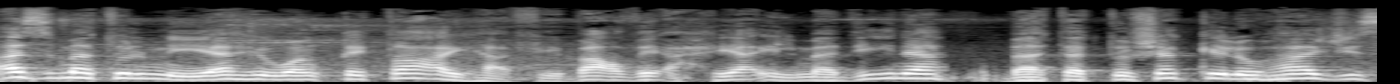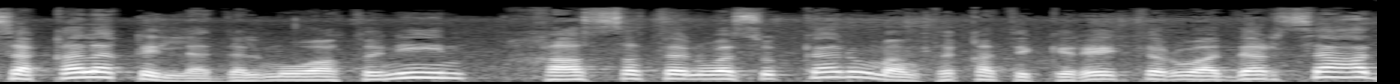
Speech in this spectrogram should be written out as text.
أزمة المياه وانقطاعها في بعض أحياء المدينة باتت تشكل هاجس قلق لدى المواطنين خاصة وسكان منطقة كريتر ودار سعد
